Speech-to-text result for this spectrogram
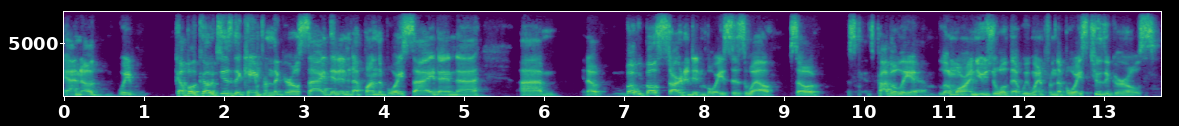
yeah, no, we a couple of coaches that came from the girls' side that ended up on the boys' side, and uh, um, you know, but we both started in boys as well. So it's, it's, probably a little more unusual that we went from the boys to the girls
